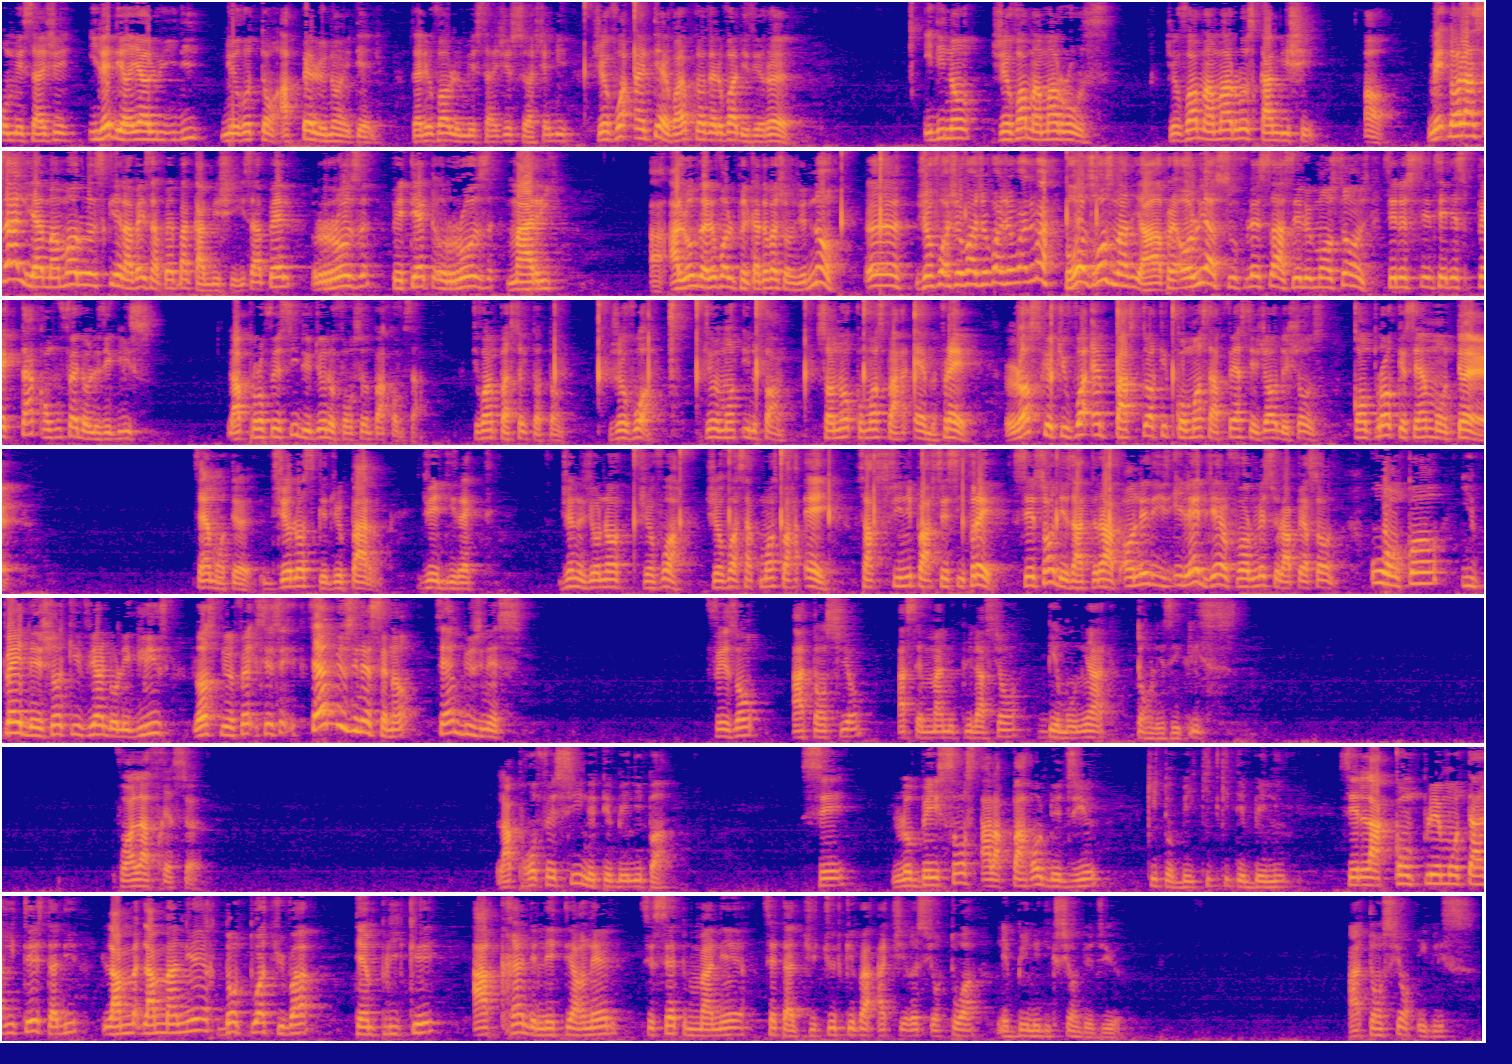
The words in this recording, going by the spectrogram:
au messager. Il est derrière lui, il dit numéro ton, appelle le nom et tel. Vous allez voir le messager la chaîne, dit Je vois un tel, voilà pourquoi vous allez voir des erreurs. Il dit non, je vois Maman Rose. Je vois Maman Rose Kambishi. Oh. Mais dans la salle, il y a Maman Rose qui est là-bas, il ne s'appelle pas Kambishi. Il s'appelle Rose, peut-être Rose Marie. Ah, alors vous allez voir le prédicateur va changer. Non, euh, je vois, je vois, je vois, je vois, je vois. Rose, Rose Marie. Ah, après, on lui a soufflé ça. C'est le mensonge. C'est des spectacles qu'on vous fait dans les églises. La prophétie de Dieu ne fonctionne pas comme ça. Tu vois un pasteur qui t'attend. Je vois. Dieu montre une femme. Son nom commence par M. Frère, lorsque tu vois un pasteur qui commence à faire ce genre de choses, comprends que c'est un menteur. C'est un menteur. Dieu, lorsque Dieu parle, Dieu est direct. Dieu ne dit non, je vois, je vois, ça commence par hey, ça finit par ceci. Frère, ce sont des attrapes. Il est déjà informé sur la personne. Ou encore, il paye des gens qui viennent de l'église lorsqu'il fait. C'est un business, non? C'est un business. Faisons attention à ces manipulations démoniaques dans les églises. Voilà, frère, soeur. La prophétie ne te bénit pas. C'est l'obéissance à la parole de Dieu qui te, qui, te bénit. C'est la complémentarité, c'est-à-dire la, manière dont toi tu vas t'impliquer à craindre l'éternel. C'est cette manière, cette attitude qui va attirer sur toi les bénédictions de Dieu. Attention, Église.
